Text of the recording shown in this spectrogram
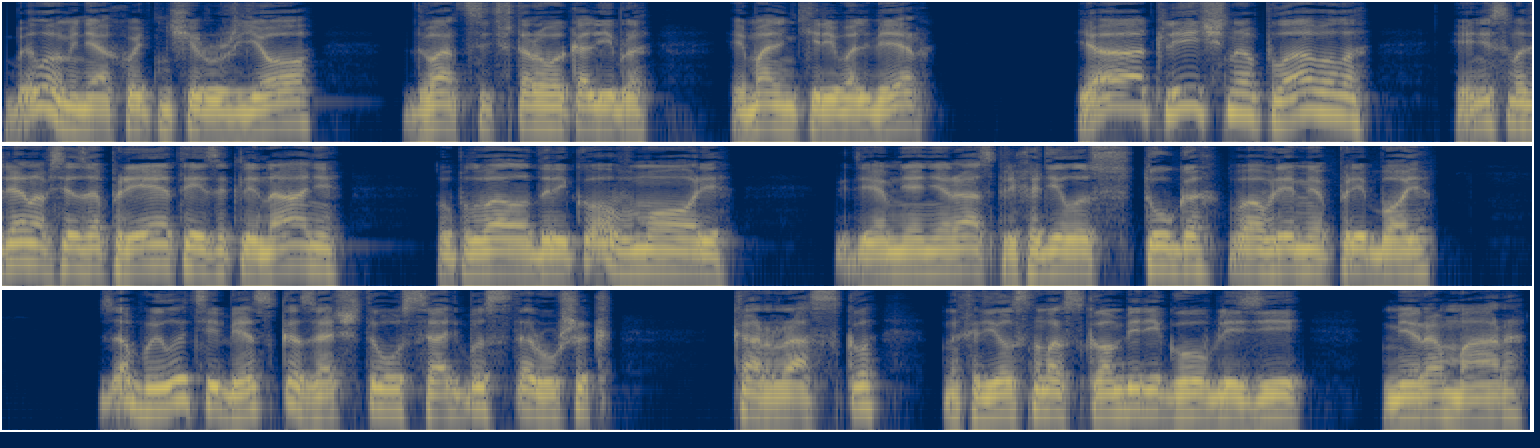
Было у меня охотничье ружье 22-го калибра и маленький револьвер. Я отлично плавала, и, несмотря на все запреты и заклинания, уплывала далеко в море, где мне не раз приходилось туго во время прибоя. Забыла тебе сказать, что усадьба старушек Карраско находилась на морском берегу вблизи Мирамара.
